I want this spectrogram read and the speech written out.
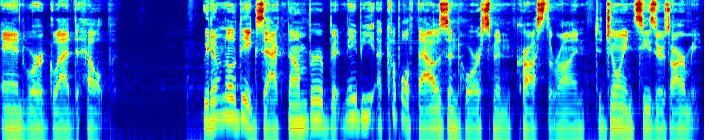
and were glad to help. We don't know the exact number, but maybe a couple thousand horsemen crossed the Rhine to join Caesar's army.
